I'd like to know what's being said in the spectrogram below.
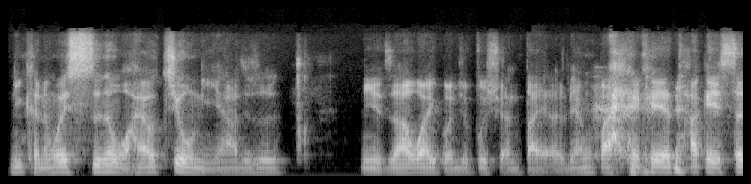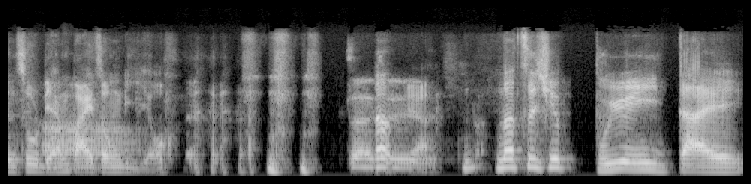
你可能会失，那我还要救你啊，就是。你也知道外国人就不喜欢戴了，两百可以，他可以生出两百种理由。那那这些不愿意戴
